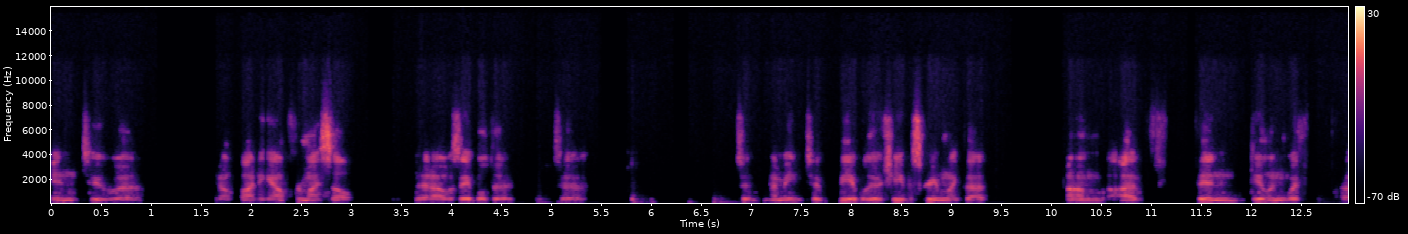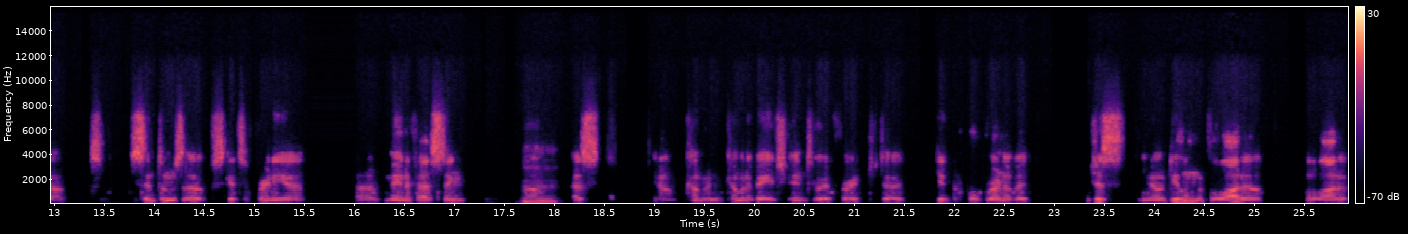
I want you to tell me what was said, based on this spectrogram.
into uh, you know finding out for myself that I was able to to to I mean to be able to achieve a scream like that. Um, I've been dealing with uh, symptoms of schizophrenia uh, manifesting um, mm-hmm. as you know coming coming of age into it for it to get the full brunt of it just you know dealing with a lot of a lot of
